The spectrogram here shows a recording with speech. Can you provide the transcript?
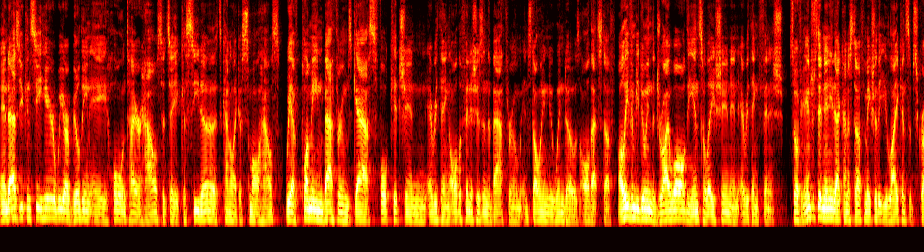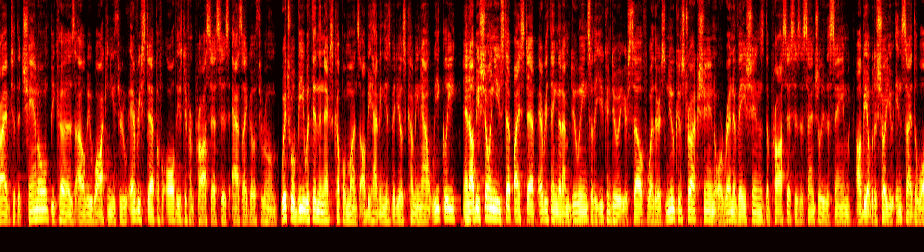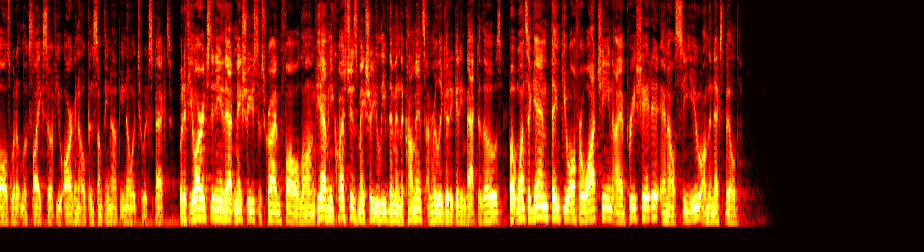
And as you can see here, we are building a whole entire house. It's a casita. It's kind of like a small house. We have plumbing, bathrooms, gas, full kitchen, everything, all the finishes in the bathroom, installing new windows, all that stuff. I'll even be doing the drywall, the insulation, and everything finish. So if you're interested in any of that kind of stuff, make sure that you like and subscribe to the channel because I'll be walking you through every step of all these different processes as I go through them, which will be within the next couple months. I'll be having these videos coming out weekly and I'll be showing you step by step everything that I'm doing so that you can do it yourself, whether it's new construction or renovations. The process is essentially the same. I'll be able to show you inside the walls what it looks like. So if you are going to open something up, you know what to expect. But if you are interested in any of that, make sure you subscribe and follow along. If you have any questions, make sure you leave them in the comments. I'm really good at getting back to those. But once again, thank you all for watching. I appreciate it, and I'll see you on the next build.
